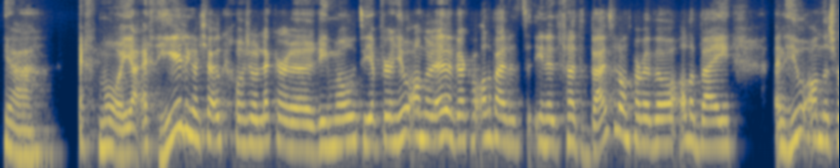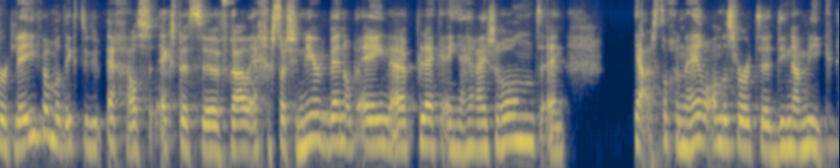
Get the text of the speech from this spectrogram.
Ja, echt mooi. Ja, echt heerlijk dat je ook gewoon zo lekker uh, remote. Je hebt weer een heel ander. Hè, we werken allebei in het, vanuit het buitenland, maar we hebben wel allebei een heel ander soort leven. Omdat ik natuurlijk echt als expat uh, vrouw echt gestationeerd ben op één uh, plek en jij reist rond. En ja, het is toch een heel ander soort dynamiek.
